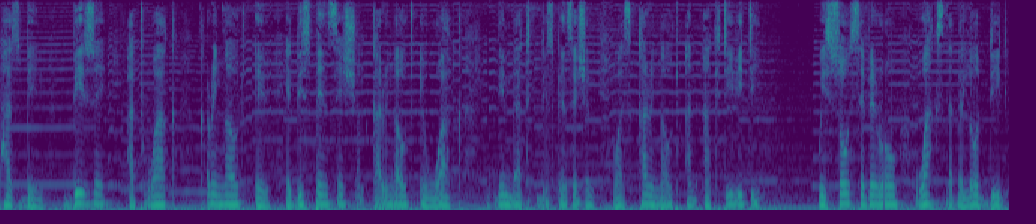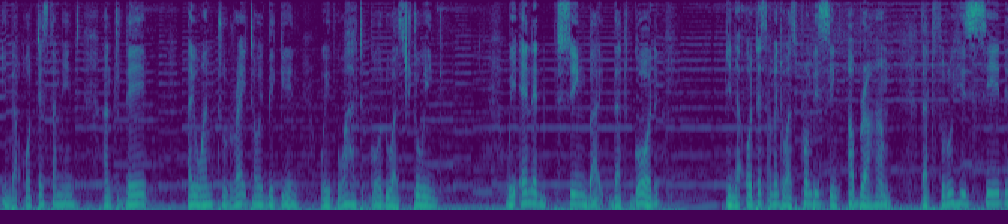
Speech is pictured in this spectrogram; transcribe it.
has been busy at work carrying out a, a dispensation, carrying out a work. Within that dispensation was carrying out an activity. We saw several works that the Lord did in the Old Testament, and today I want to right away begin with what God was doing. We ended seeing by that God in the Old Testament was promising Abraham that through his seed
